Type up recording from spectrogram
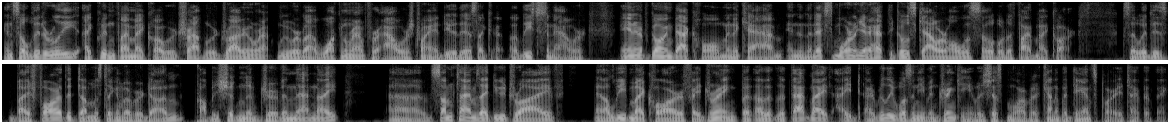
And so literally I couldn't find my car. We were, tra- we were driving around, we were about walking around for hours trying to do this, like at least an hour. I ended up going back home in a cab. And then the next morning I had to go scour all of Soho to find my car. So it is by far the dumbest thing I've ever done. Probably shouldn't have driven that night. Uh, sometimes I do drive and I'll leave my car if I drink, but other than that night, I, I really wasn't even drinking. It was just more of a kind of a dance party type of thing.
